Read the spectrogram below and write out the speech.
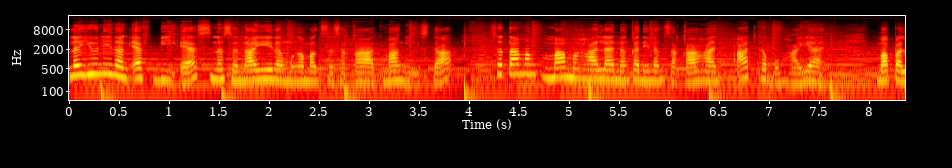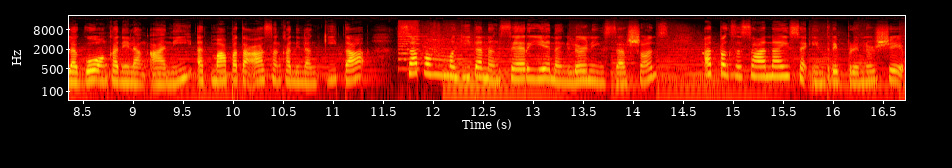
Layunin ng FBS na sanayin ang mga magsasaka at mangingisda sa tamang pamamahala ng kanilang sakahan at kabuhayan mapalago ang kanilang ani at mapataas ang kanilang kita sa pamamagitan ng serye ng learning sessions at pagsasanay sa entrepreneurship.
